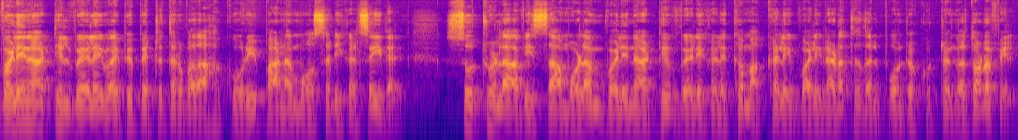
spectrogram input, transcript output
வெளிநாட்டில் வேலைவாய்ப்பு பெற்றுத் தருவதாக கூறி பண மோசடிகள் செய்தல் சுற்றுலா விசா மூலம் வெளிநாட்டு வேலைகளுக்கு மக்களை வழிநடத்துதல் போன்ற குற்றங்கள் தொடர்பில்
